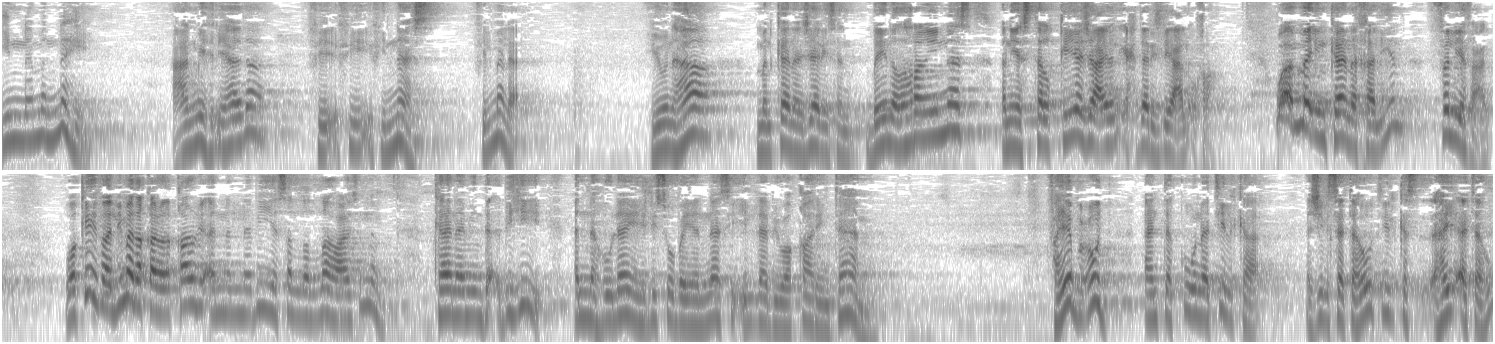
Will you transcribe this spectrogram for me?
إنما النهي عن مثل هذا في, في, في الناس في الملأ. ينهى من كان جالسا بين ظهراني الناس أن يستلقي جاعلا إحدى رجليه على الأخرى. وأما إن كان خاليا فليفعل. وكيف لماذا قالوا؟ قالوا لأن النبي صلى الله عليه وسلم كان من دأبه أنه لا يجلس بين الناس إلا بوقار تام. فيبعد أن تكون تلك جلسته تلك هيئته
